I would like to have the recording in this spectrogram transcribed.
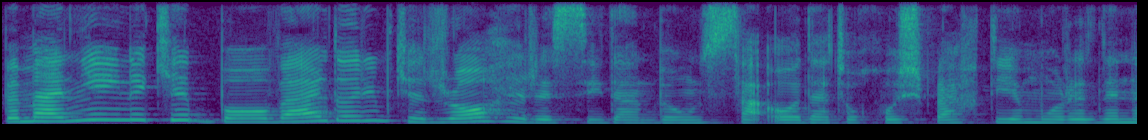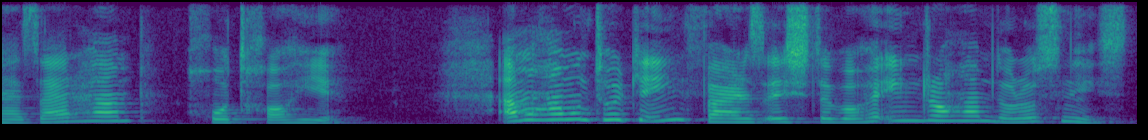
به معنی اینه که باور داریم که راه رسیدن به اون سعادت و خوشبختی مورد نظر هم خودخواهیه اما همونطور که این فرض اشتباهه این راه هم درست نیست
